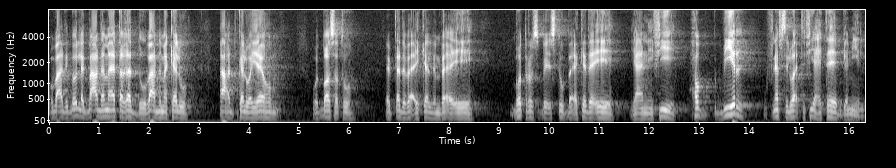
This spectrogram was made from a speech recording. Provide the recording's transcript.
وبعد بيقول لك بعد ما تغدوا وبعد ما كلوا قعد كل وياهم واتبسطوا. ابتدى بقى يكلم بقى إيه؟ بطرس بأسلوب بقى كده إيه؟ يعني فيه حب كبير وفي نفس الوقت فيه عتاب جميل.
